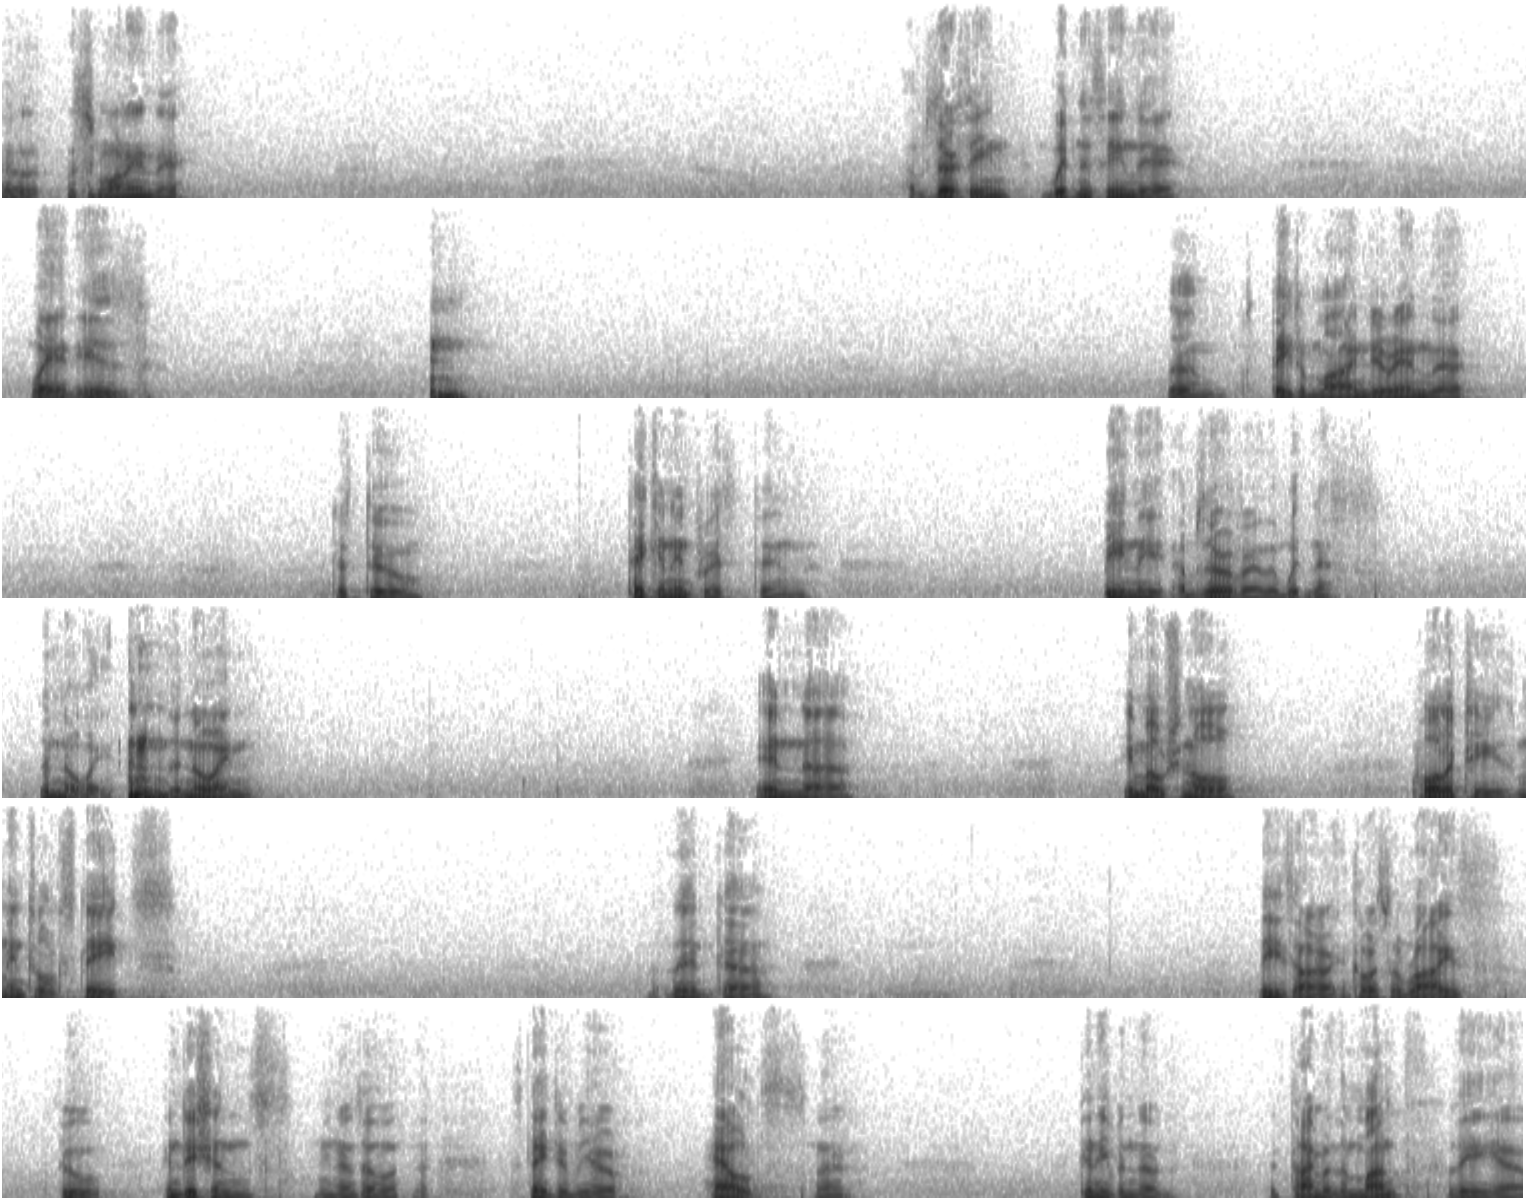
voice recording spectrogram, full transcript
So this morning, observing, witnessing the way it is. the state of mind you're in, the just to take an interest in being the observer, the witness, the knowing, the knowing. In uh, emotional qualities, mental states that uh, these are, of course, arise through conditions, you know, so the state of your health, uh, can even the, the time of the month, the uh,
